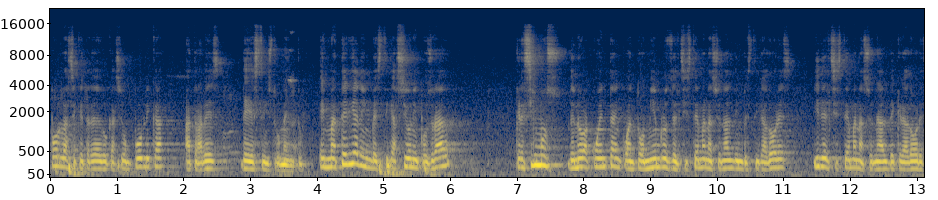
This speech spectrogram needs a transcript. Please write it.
por la Secretaría de Educación Pública a través de este instrumento. En materia de investigación y posgrado, crecimos de nueva cuenta en cuanto a miembros del Sistema Nacional de Investigadores y del Sistema Nacional de Creadores,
